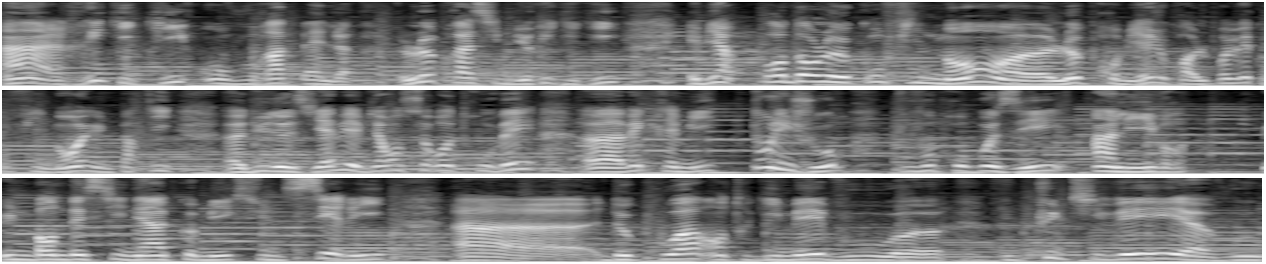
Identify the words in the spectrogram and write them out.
à un Rikiki. On vous rappelle le principe du Rikiki. Eh bien, pendant le confinement, euh, le premier, je crois, le premier confinement et une partie euh, du deuxième, eh bien, on se retrouvait avec Rémi tous les jours pour vous proposer un livre une bande dessinée, un comics, une série, euh, de quoi, entre guillemets, vous, euh, vous cultivez, euh, vous,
